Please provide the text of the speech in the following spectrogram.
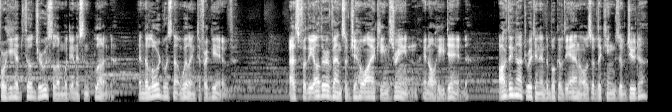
for he had filled Jerusalem with innocent blood, and the Lord was not willing to forgive. As for the other events of Jehoiakim's reign and all he did, are they not written in the book of the annals of the kings of Judah?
